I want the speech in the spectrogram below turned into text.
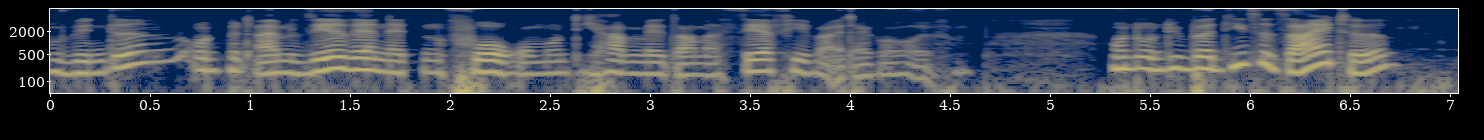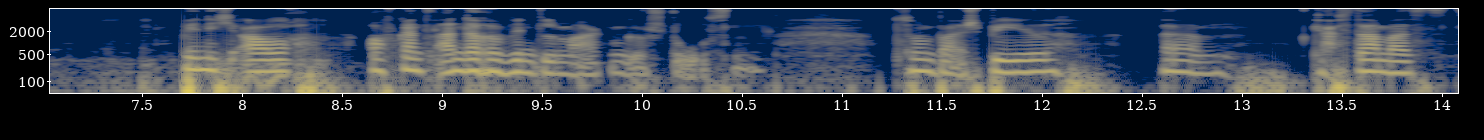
um Windeln und mit einem sehr, sehr netten Forum. Und die haben mir damals sehr viel weitergeholfen. Und, und über diese Seite bin ich auch auf ganz andere Windelmarken gestoßen. Zum Beispiel ähm, gab es damals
